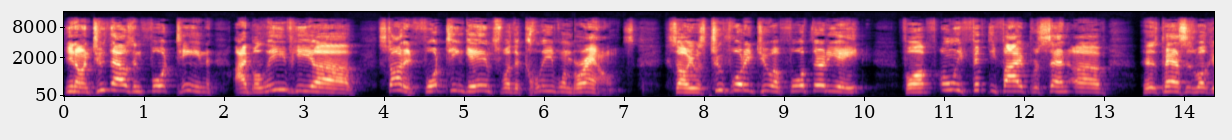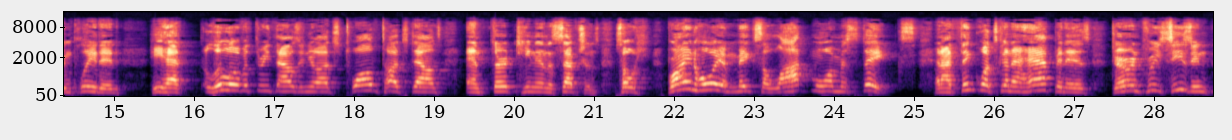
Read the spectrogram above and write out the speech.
you know, in 2014, I believe he uh, started 14 games for the Cleveland Browns. So he was 242 of 438 for only 55% of his passes were completed. He had a little over 3,000 yards, 12 touchdowns, and 13 interceptions. So Brian Hoyer makes a lot more mistakes. And I think what's going to happen is during preseason,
